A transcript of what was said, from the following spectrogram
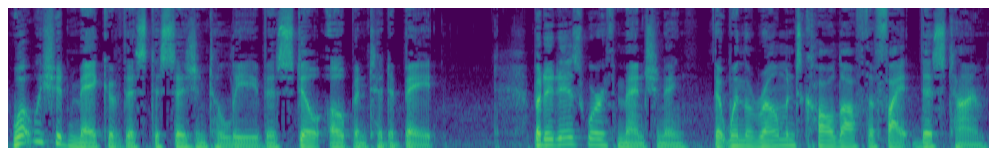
What we should make of this decision to leave is still open to debate, but it is worth mentioning that when the Romans called off the fight this time,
